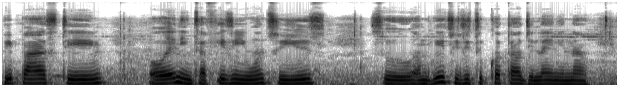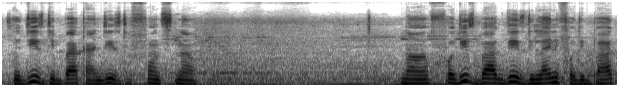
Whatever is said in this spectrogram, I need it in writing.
paper stain or any interfacing you want to use. So i'm going to use it to cut out the lining now. So this is the back and this is the front now. Now for this back this is the lining for the back.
